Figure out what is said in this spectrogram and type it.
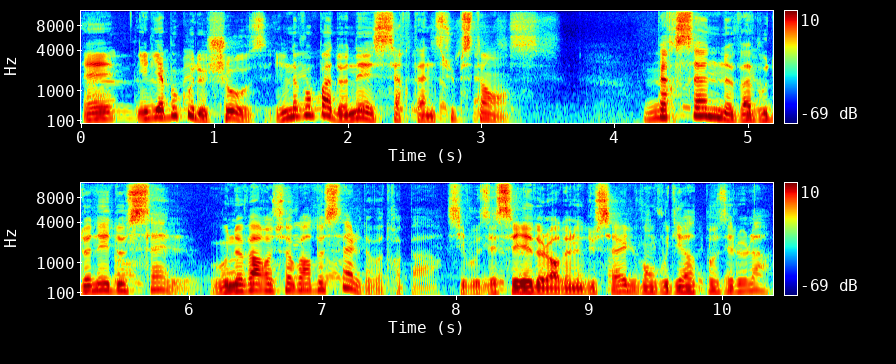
Et il y a beaucoup de choses, ils ne vont pas donner certaines substances. Personne ne va vous donner de sel, ou ne va recevoir de sel de votre part. Si vous essayez de leur donner du sel, ils vont vous dire posez-le là.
